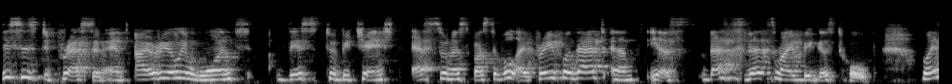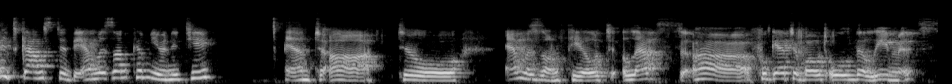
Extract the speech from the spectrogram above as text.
This is depressing, and I really want this to be changed as soon as possible. I pray for that, and yes, that's that's my biggest hope. When it comes to the Amazon community and uh, to Amazon field, let's uh, forget about all the limits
